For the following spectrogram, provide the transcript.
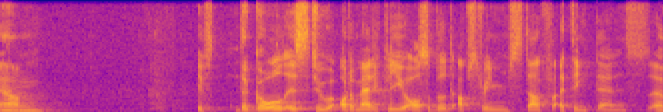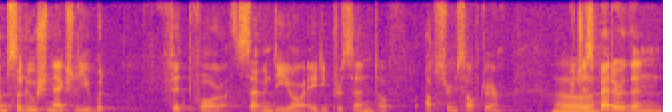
um, if the goal is to automatically also build upstream stuff, I think Dan's um, solution actually would fit for 70 or 80% of upstream software, uh. which is uh. better than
